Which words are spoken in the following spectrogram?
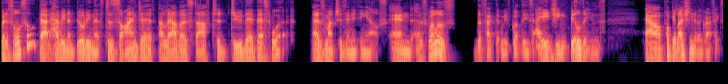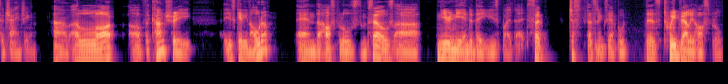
but it's also about having a building that's designed to allow those staff to do their best work as much as anything else. And as well as the fact that we've got these aging buildings, our population demographics are changing. Um, a lot of the country is getting older, and the hospitals themselves are nearing the end of their use by date. So just as an example, there's Tweed Valley Hospital,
